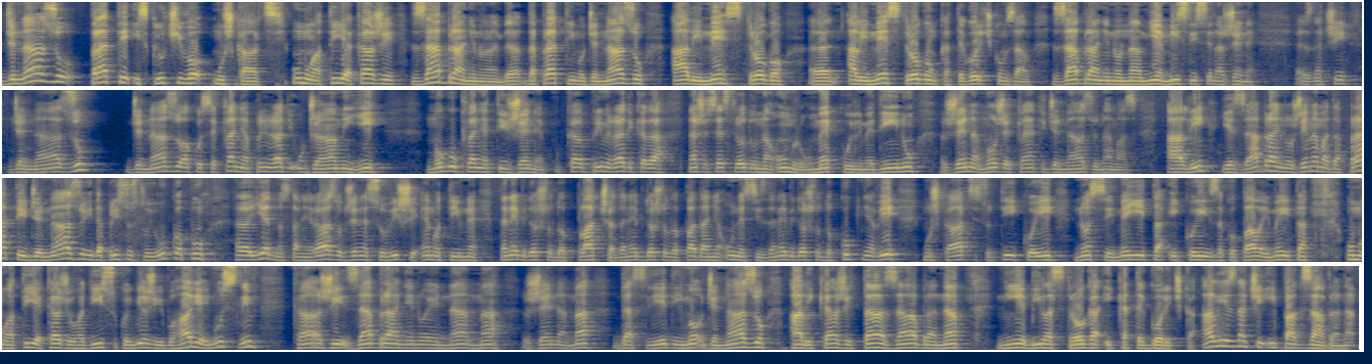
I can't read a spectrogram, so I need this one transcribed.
Dženazu prate isključivo muškarci. Umu Atija kaže zabranjeno nam da pratimo dženazu, ali ne strogo, eh, ali ne strogom kategoričkom zav. Zabranjeno nam je, misli se na žene. Eh, znači, dženazu, dženazu ako se klanja prije radi u džamiji, mogu klanjati žene. Ka, primjer radi kada naše sestre odu na umru u Meku ili Medinu, žena može klanjati dženazu namaz, ali je zabrajno ženama da prate dženazu i da prisustuju ukopu. E, jednostavni razlog, žene su više emotivne, da ne bi došlo do plača, da ne bi došlo do padanja unesis, da ne bi došlo do kuknjavi. Muškarci su ti koji nose mejita i koji zakopavaju mejita. Umu Atije kaže u hadisu koji bilježi i Buharija i Muslim, kaže zabranjeno je nama, ženama, da slijedimo dženazu, ali kaže ta zabrana nije bila stroga i kategorička, ali je znači ipak zabrana.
